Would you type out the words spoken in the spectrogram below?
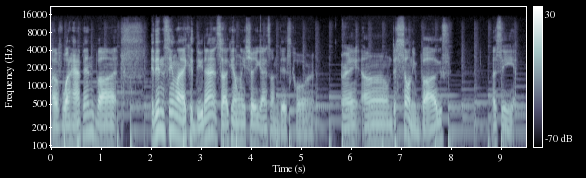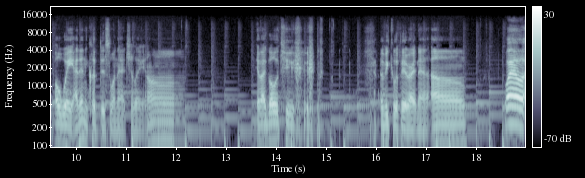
of what happened, but it didn't seem like I could do that, so I can only show you guys on Discord, right? Um, there's so many bugs. Let's see. Oh wait, I didn't clip this one actually. Um, if I go to, let me clip it right now. Um, well,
